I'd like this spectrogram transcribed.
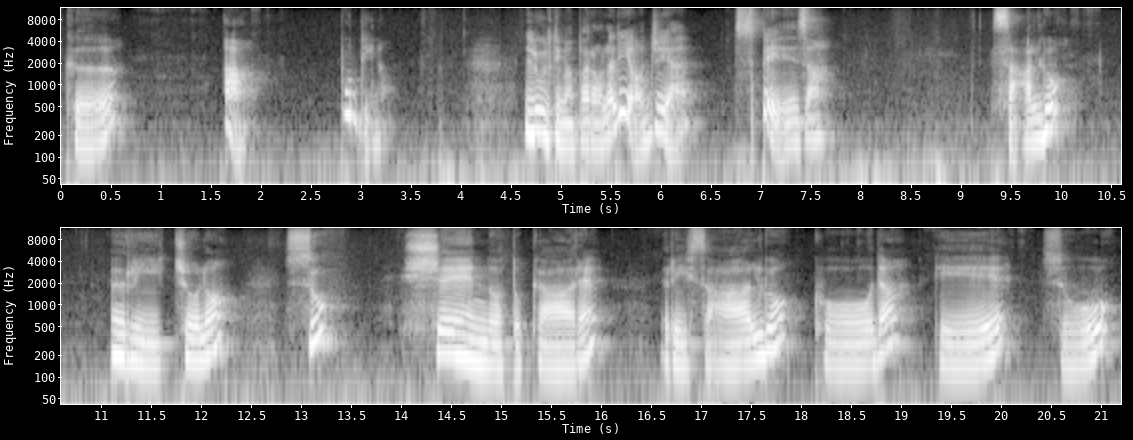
C, A, puntino. L'ultima parola di oggi è spesa. Salgo, ricciolo, su, scendo a toccare, risalgo, coda e su,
